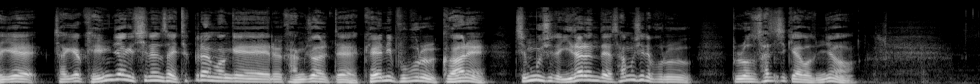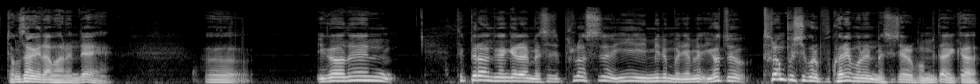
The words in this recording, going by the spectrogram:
이게 자기가 굉장히 친한 사이 특별한 관계를 강조할 때 괜히 부부를 그 안에 집무실에 일하는데 사무실에 부르, 불러서 사진 찍게 하거든요. 정상회담 하는데, 어, 이거는 특별한 관계라는 메시지 플러스 이 의미는 뭐냐면 이것도 트럼프식으로 북한에 보내는 메시지라고 봅니다. 그러니까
